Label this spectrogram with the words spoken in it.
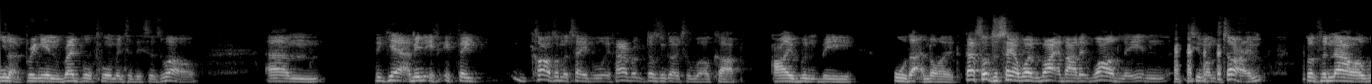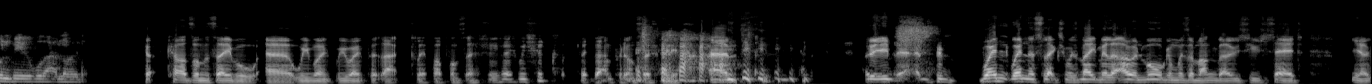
you know, bring in red ball form into this as well. Um, but yeah, I mean, if, if they cards on the table, if Harry Brook doesn't go to the World Cup, I wouldn't be all that annoyed. That's not to say I won't write about it wildly in two months' time, but for now, I wouldn't be all that annoyed. Cards on the table. Uh, we won't. We won't put that clip up on social. We should clip that and put it on social media. Um, I mean, uh, when when the selection was made, Miller Eoin Morgan was among those who said, you know,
